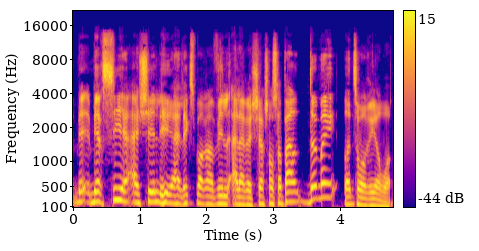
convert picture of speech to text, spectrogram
Merci à Achille et à Alex Moranville à la recherche. On se reparle demain. Bonne soirée. Au revoir.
